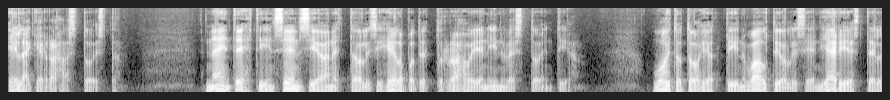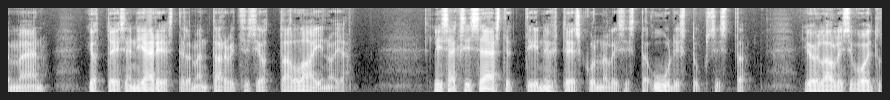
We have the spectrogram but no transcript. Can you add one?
eläkerahastoista. Näin tehtiin sen sijaan, että olisi helpotettu rahojen investointia. Voitot ohjattiin valtiolliseen järjestelmään, jottei sen järjestelmän tarvitsisi ottaa lainoja. Lisäksi säästettiin yhteiskunnallisista uudistuksista, joilla olisi voitu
